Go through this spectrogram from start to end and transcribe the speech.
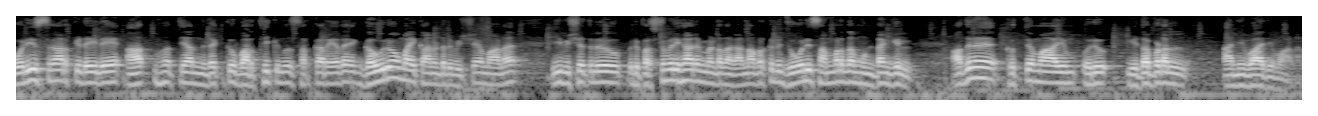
പോലീസുകാർക്കിടയിലെ ആത്മഹത്യാ നിരക്ക് വർദ്ധിക്കുന്നത് സർക്കാർ ഏറെ ഗൗരവമായി കാണേണ്ട ഒരു വിഷയമാണ്. ഈ വിഷയത്തിൽ ഒരു- പ്രശ്നപരിഹാരം വേണ്ടതാണ്. കാരണം അവർക്കൊരു ജോലി സമ്മർദ്ദം ഉണ്ടെങ്കിൽ അതിന് കൃത്യമായും ഒരു ഇടപെടൽ അനിവാര്യമാണ്.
